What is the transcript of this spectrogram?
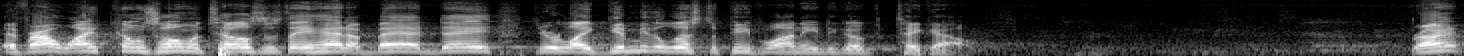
If our wife comes home and tells us they had a bad day, you're like, give me the list of people I need to go take out. Right?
